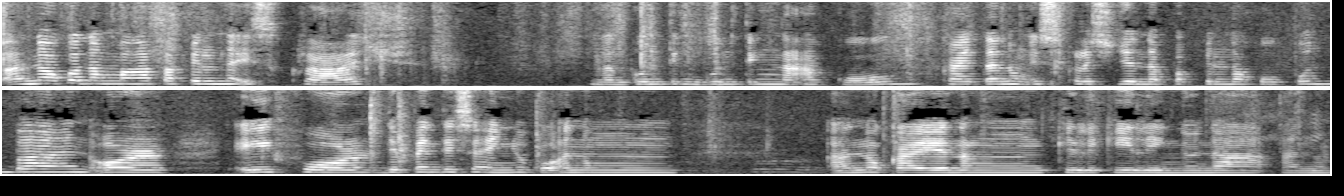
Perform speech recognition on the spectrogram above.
ano ako ng mga papel na scratch. Naggunting-gunting na ako. Kahit anong scratch dyan na papel na kupunban or A4. Depende sa inyo kung anong ano kaya ng kilikiling nyo na ano.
